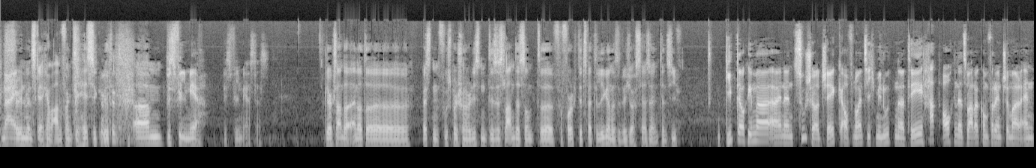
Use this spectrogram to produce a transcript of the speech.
Nein, Schön, wenn es gleich am Anfang gehässig wird. ähm, du bist viel mehr. Du bist viel mehr als das. Georg Sander, einer der äh, besten Fußballjournalisten dieses Landes und äh, verfolgt die zweite Liga natürlich auch sehr, sehr intensiv. Gibt auch immer einen Zuschauercheck auf 90 Minuten AT, hat auch in der Zwarer-Konferenz schon mal einen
